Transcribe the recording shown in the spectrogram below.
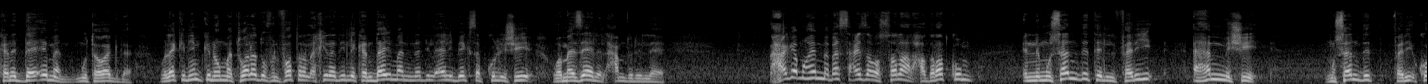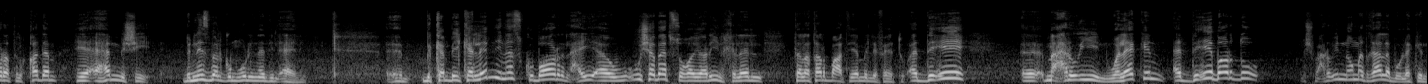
كانت دائما متواجدة. ولكن يمكن هم اتولدوا في الفترة الأخيرة دي اللي كان دايما النادي الأهلي بيكسب كل شيء وما زال الحمد لله. حاجة مهمة بس عايز أوصلها لحضراتكم. إن مساندة الفريق أهم شيء. مساندة فريق كرة القدم هي أهم شيء بالنسبة لجمهور النادي الأهلي. كان بيكلمني ناس كبار الحقيقة وشباب صغيرين خلال 3 4 أيام اللي فاتوا. قد إيه محروقين ولكن قد إيه برضو مش محروقين إن هم اتغلبوا لكن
